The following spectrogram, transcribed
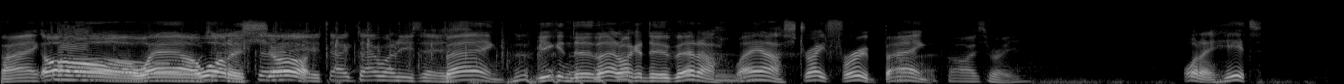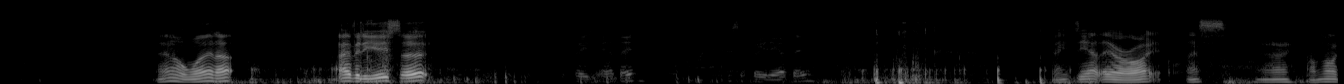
Bang. Oh, wow. What a Jake, shot. hey, Take that one, he says. Bang. You can do that. I can do better. Wow. Straight through. Bang. Uh, five three. What a hit. Oh, Werner. Over to you, sir. Feet out there. Is the feet out there? Feeds out there, all right. That's, you know, I'm not a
